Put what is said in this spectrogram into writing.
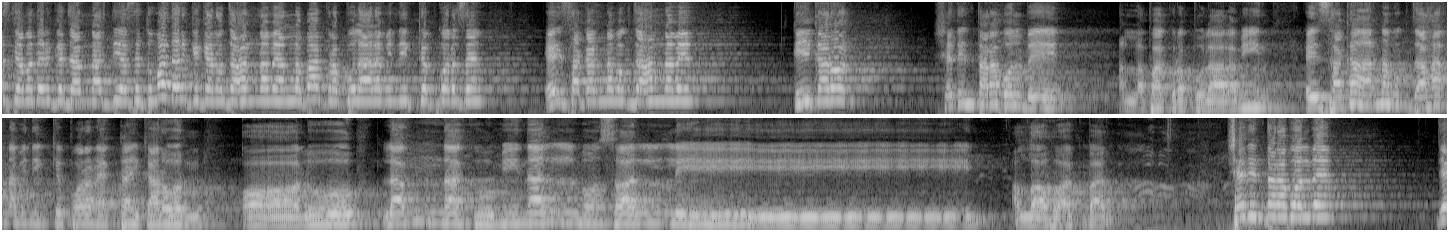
আজকে আমাদেরকে জান্নাত দিয়েছে। তোমাদেরকে কেন জাহান্নামে আল্লাহ পাক রব্বুল আলামিন নিক্ষেপ করেছে? এই সাকার নামক জাহান্নামে কি কারণ? সেদিন তারা বলবে, আল্লাহ পাক রব্বুল আলামিন এই সাকার নামক জাহান্নামে নিক্ষেপ করার একটাই কারণ আল্লাহু আকবার। সেদিন তারা বলবে, যে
